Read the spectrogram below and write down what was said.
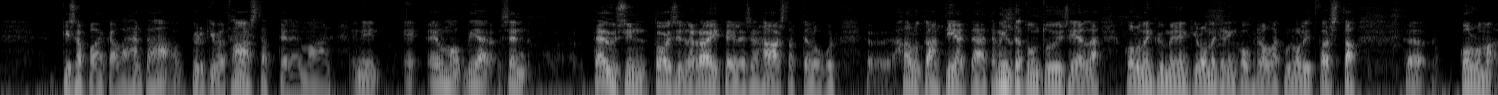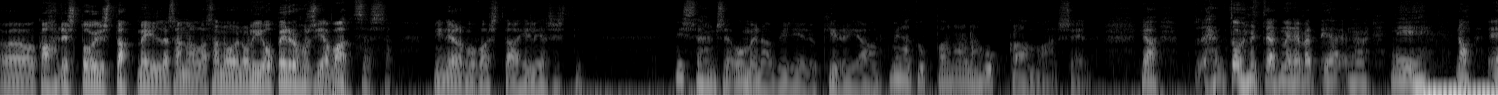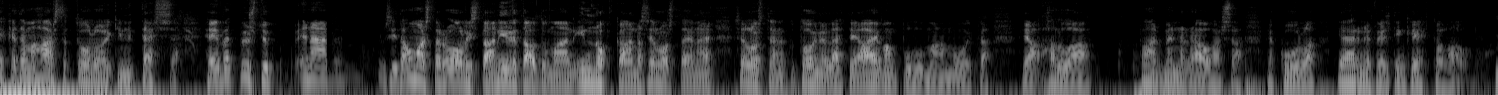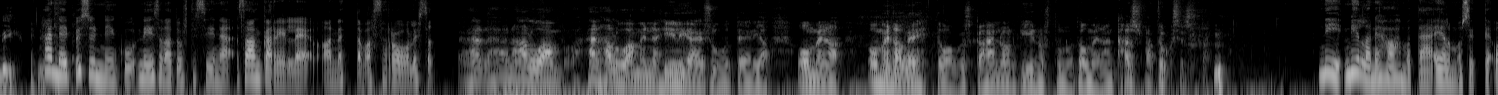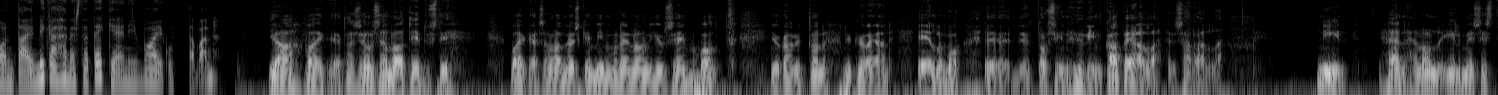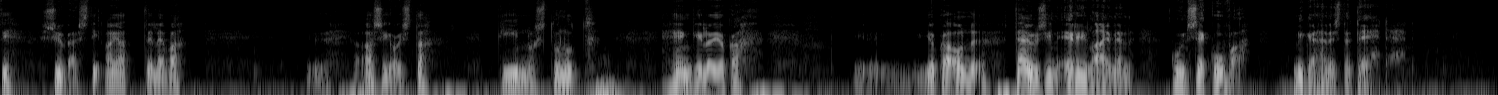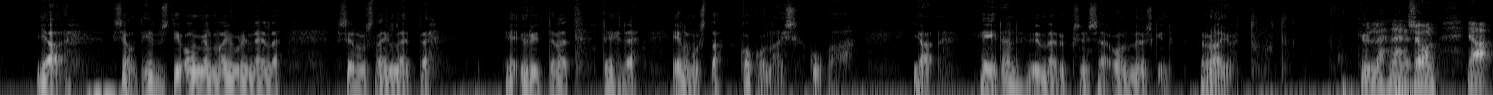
kisapaikalla häntä pyrkivät haastattelemaan, niin e-, Elmo vie sen täysin toisille raiteille sen haastattelun, kun halutaan tietää, että miltä tuntui siellä 30 kilometrin kohdalla, kun olit vasta kolma, 12, meillä sanalla sanoen oli jo perhosia vatsassa, niin Elmo vastaa hiljaisesti, missähän se omenanviljelykirja on? Minä tuppaan aina hukkaamaan sen. Ja toimittajat menevät, ja, no, niin, no ehkä tämä haastattelu olikin nyt tässä. He eivät pysty enää siitä omasta roolistaan irtautumaan innokkaana selostajana ja selostajana, kun toinen lähtee aivan puhumaan muita ja haluaa vaan mennä rauhassa ja kuulla Järnefeltin kehtolaulua. Niin. Hän ei pysy niin, kuin, niin sanotusti siinä sankarille annettavassa roolissa. Hän, hän, haluaa, hän haluaa mennä hiljaisuuteen ja omena, omena lehtoon, koska hän on kiinnostunut omenan kasvatuksesta. Niin, millainen hahmo tämä Elmo sitten on tai mikä hänestä tekee niin vaikuttavan? Jaa, vaikeaa se on sanoa tietysti. Vaikea sanoa myöskin, millainen on Usain Bolt, joka nyt on nykyajan Elmo, tosin hyvin kapealla saralla. Niin, hän on ilmeisesti syvästi ajatteleva, asioista kiinnostunut henkilö, joka, joka on täysin erilainen kuin se kuva, mikä hänestä tehdään. Ja se on tietysti ongelma juuri näillä selostajilla, että he yrittävät tehdä Elmosta kokonaiskuvaa. Ja heidän ymmärryksensä on myöskin rajoittunut. Kyllä, näin se on. Ja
